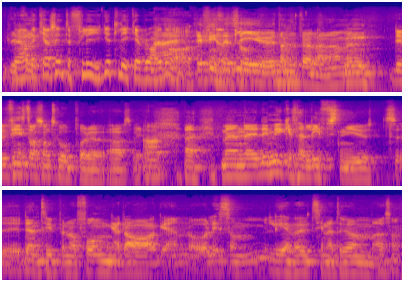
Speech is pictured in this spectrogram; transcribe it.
Det hade kanske inte flugit lika bra Nej, idag. det finns ett liv utanför tullarna. Men det finns de som tror på det. Ja, så vidare. Nej, Men eh, det är mycket så här livsnjut. eh, Den typen av fånga dagen och liksom leva ut sina drömmar. sånt.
